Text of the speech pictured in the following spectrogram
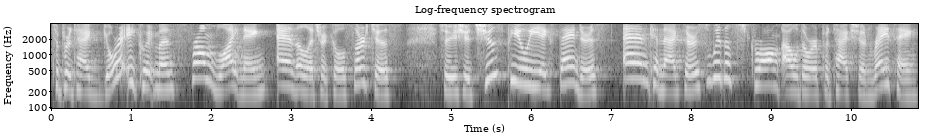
to protect your equipment from lightning and electrical surges. So you should choose PoE extenders and connectors with a strong outdoor protection rating,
